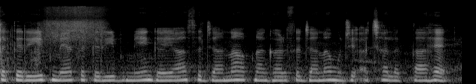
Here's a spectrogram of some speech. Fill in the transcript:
तकरीब मैं, तकरीब में गया, सजाना, अपना घर सजाना मुझे अच्छा लगता है।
